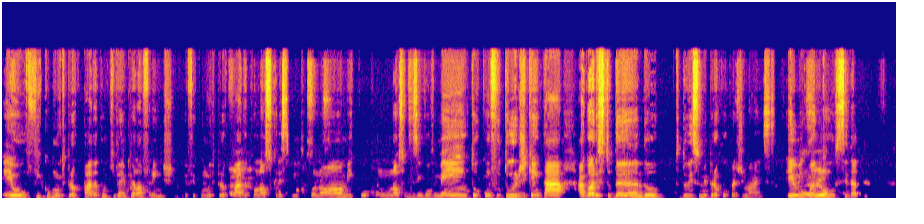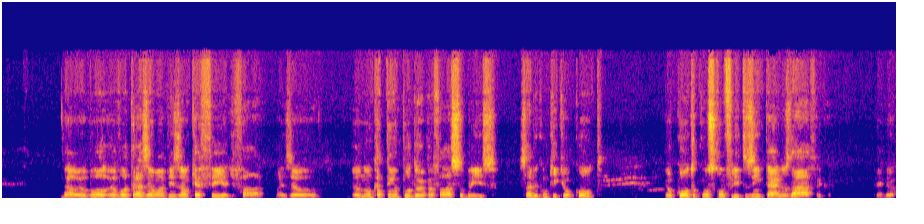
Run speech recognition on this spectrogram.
eu fico muito preocupada com o que vem pela frente. Eu fico muito preocupada com o nosso crescimento econômico, com o nosso desenvolvimento, com o futuro de quem está agora estudando. Tudo isso me preocupa demais. Eu, é, enquanto é, eu... cidadã. Não, eu vou, eu vou trazer uma visão que é feia de falar, mas eu, eu nunca tenho pudor para falar sobre isso. Sabe com o que, que eu conto? Eu conto com os conflitos internos da África, entendeu?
